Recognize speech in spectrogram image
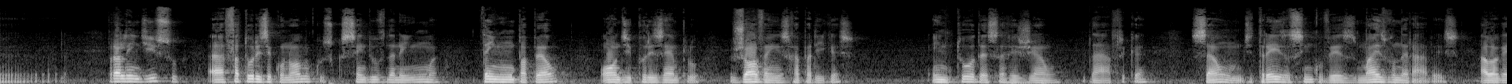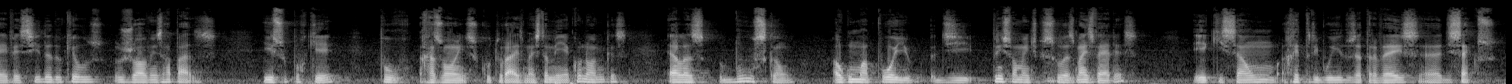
Para além disso, Há fatores econômicos que, sem dúvida nenhuma, têm um papel, onde, por exemplo, jovens raparigas em toda essa região da África são de três a cinco vezes mais vulneráveis ao HIV-Sida do que os, os jovens rapazes. Isso porque, por razões culturais, mas também econômicas, elas buscam algum apoio de principalmente pessoas mais velhas e que são retribuídos através uh, de sexo.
